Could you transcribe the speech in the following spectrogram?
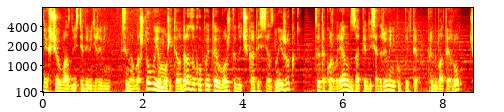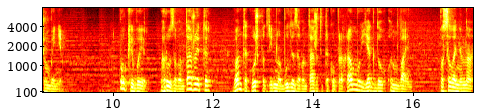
якщо у вас 209 гривень ціна влаштовує, можете одразу купити, можете дочекатися знижок. Це також варіант за 50 гривень купити, придбати гру, чом би ні. Поки ви гру завантажуєте, вам також потрібно буде завантажити таку програму, як Dove Online. Посилання на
